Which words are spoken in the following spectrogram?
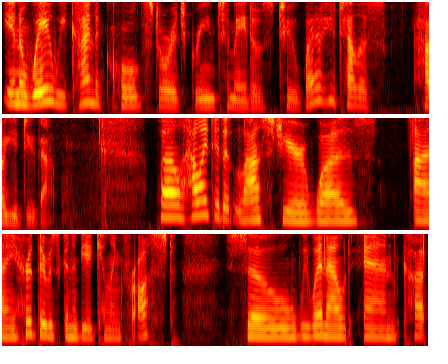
in a way, we kind of cold storage green tomatoes too. Why don't you tell us how you do that? Well, how I did it last year was I heard there was going to be a killing frost. So we went out and cut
